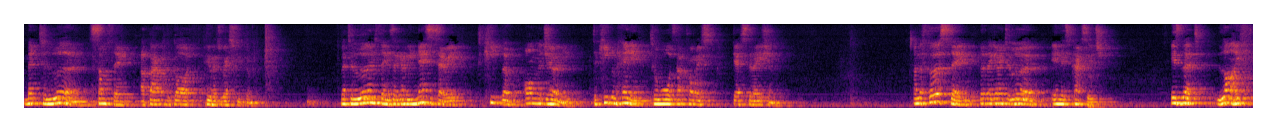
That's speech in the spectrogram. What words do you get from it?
meant to learn something about the God who has rescued them. They're to learn things that are going to be necessary to keep them on the journey, to keep them heading towards that promised destination. And the first thing that they're going to learn in this passage is that life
